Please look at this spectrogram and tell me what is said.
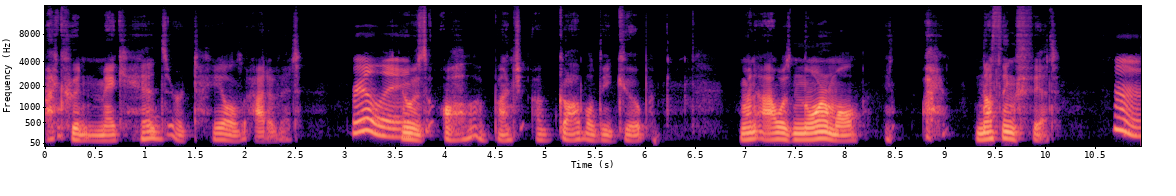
I couldn't make heads or tails out of it. Really? It was all a bunch of gobbledygook. When I was normal, it, I, nothing fit. Hmm.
